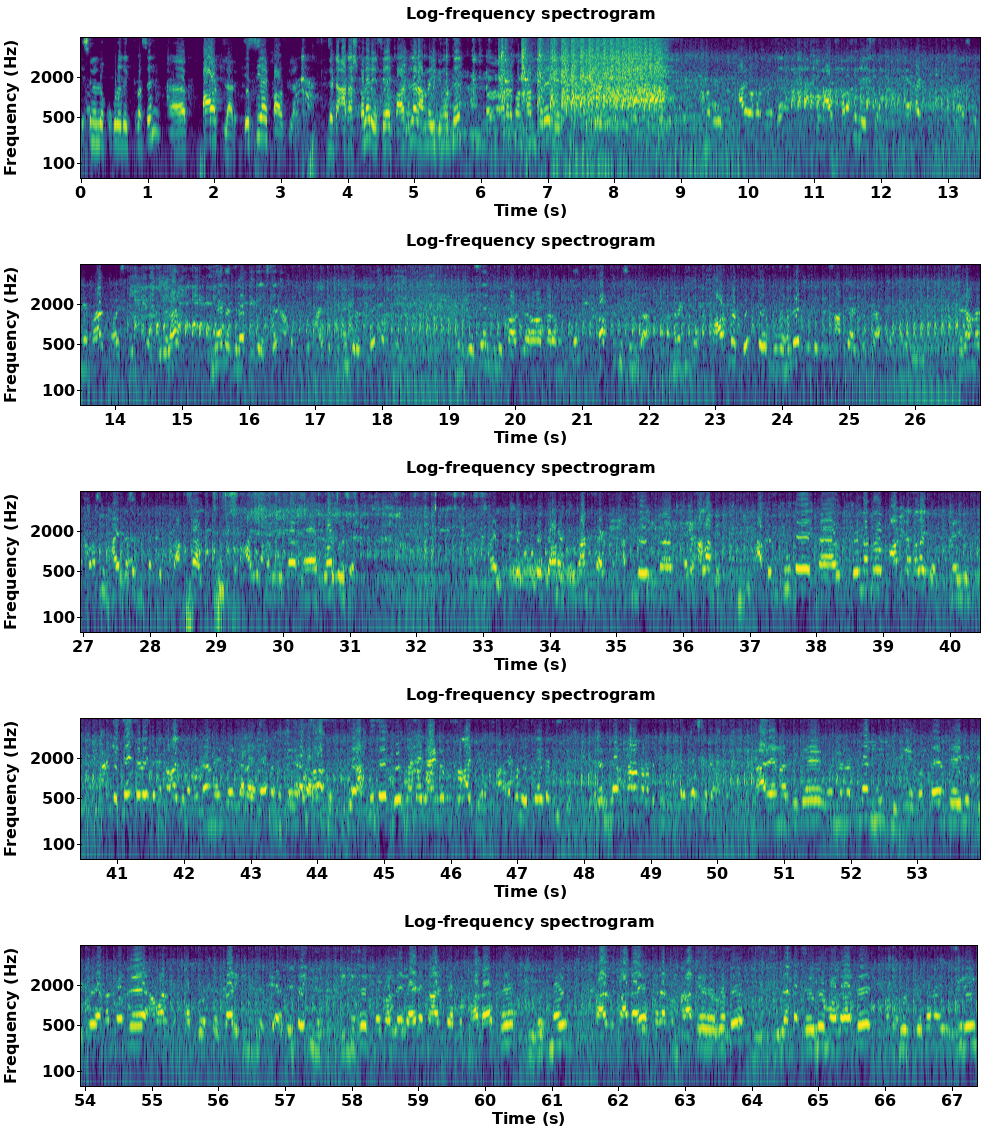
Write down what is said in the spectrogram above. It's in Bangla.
স্ক্রিনে লক্ষ্যগুলো দেখতে পাচ্ছেন power tiller ACI power tiller যেটা আঠাশ পালার এসিআই পাওয়ার টিলার আমরা ইতিমধ্যে অর্ডার কনফার্ম করে আমাদের এখানে ভাই অর্ডার করেছেন আর সরাসরি এসছেন নেপাল উপজেলার ঝিনাইদহ জেলা থেকে এসছেন। আমরা কিন্তু ভাইকে ফিটিং করে দিতে সক্ষম এসিআই কিন্তু পাওয়ার টিলার হওয়ার কারণে কিন্তু সব কিছু সুবিধা। আপনারা কিন্তু পাওয়ার দেখতে মনে হলেও কিন্তু সাথে আর একটু সেটা আমরা সরাসরি ভাইয়ের কাছে বিস্তারিত জানতে চাই। ভাই আমাদের এটা ক্রয় করেছেন। ভাই এটা একটু চাই। আপনি যে এটা চালাবেন। আপনি পূর্বে অন্যান্য পার্টিটা চালাইছেন? আপনি যে ওই জায়গায় লাইন চালাইছেন এখন এসআইটা দিচ্ছেন এটা নেওয়ার কারণ আমাদের কি জানাবেন আর এমআর থেকে অন্যান্য টিলার নিয়েছি দিয়ে বলতে পেয়ে গেছি তো এখন বলতে আমার অভ্যস্ত গাড়ি কিনেছে কিনেছে? কিনেছে সে বললে গাড়িটা কাজ ব্যাপক ভালো আছে নেই কাজ কাদায় সেরকম কাছে হয়ে গেছে। চুলাটা পেলেও মজা আছে। দুধ পেছনে স্প্রিং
